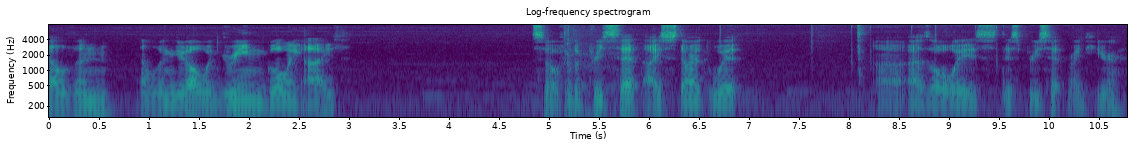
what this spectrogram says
elven elven girl with green glowing eyes. So for the preset I start with uh, as always this preset right here.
